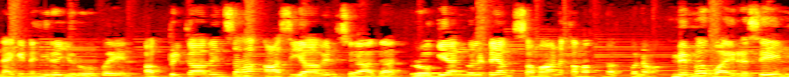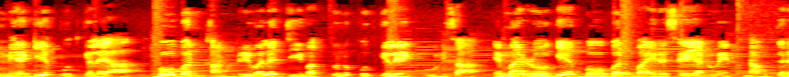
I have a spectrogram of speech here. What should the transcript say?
නැගෙනහිර යුරෝපයෙන් අප්‍රිකාවෙන් සහ ආසියාවෙන් සොයාගත් රෝගයන් වලට යම් සමානකමක් දක්වනවා. මෙම වෛරසයෙන් මියගිය පුද්ගලයා බෝබන් කන්ට්‍රිවල ජීවත්වුණු පුද්ගලයෙක් වූ නිසා එම රෝගය බෝබන් වෛරසය යනුවෙන් නම් කර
